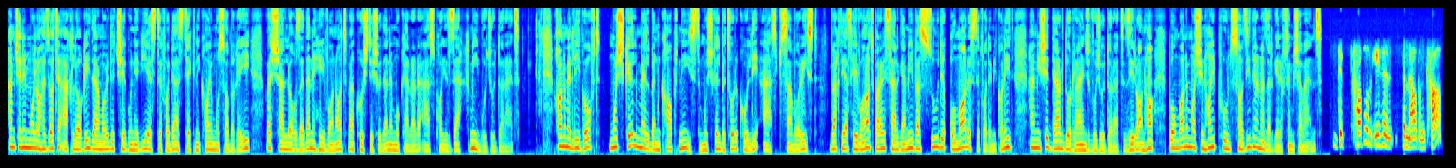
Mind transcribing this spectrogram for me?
همچنین ملاحظات اخلاقی در مورد چگونگی استفاده از تکنیک های مسابقه ای و شلاق زدن حیوانات و کشته شدن مکرر اسب های زخمی وجود دارد. خانم لی گفت مشکل ملبن کاپ نیست مشکل به طور کلی اسب سواری است وقتی از حیوانات برای سرگمی و سود قمار استفاده می کنید همیشه درد و رنج وجود دارد زیرا آنها به عنوان ماشین های پولسازی در نظر گرفته می شوند The problem isn't the Melbourne Cup.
